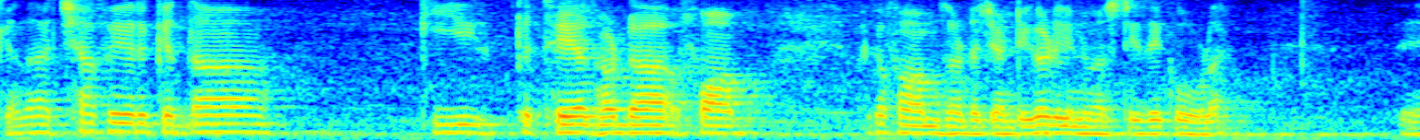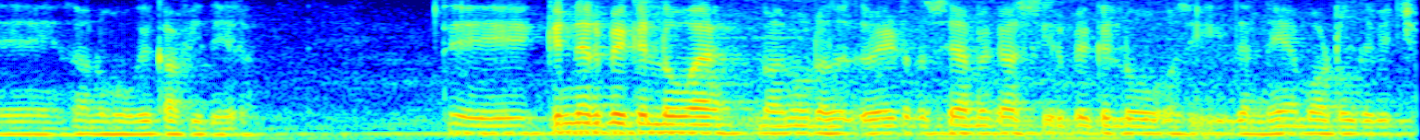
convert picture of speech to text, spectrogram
ਕਹਿੰਦਾ, ਅੱਛਾ, ਫਿਰ ਕਿੱਦਾਂ, ਕੀ, ਕਿੱਥੇ ਆ ਤੁਹਾਡਾ ਫਾਰਮ ਮੈਂ ਕਿਹਾ ਫਾਰਮ ਸਾਡਾ ਚੰਡੀਗੜ੍ਹ ਯੂਨੀਵਰਸਿਟੀ ਦੇ ਕੋਲ ਹੈ ਤੇ ਸਾਨੂੰ ਹੋ ਗਏ ਕਾਫੀ ਦੇਰ। ਤੇ ਕਿੰਨੇ ਰੁਪਏ ਕਿਲੋ ਹੈ? ਮੈਂ ਉਹਨੂੰ ਰੇਟ ਦੱਸਿਆ ਮੈਂ ਕਿਹਾ 80 ਰੁਪਏ ਕਿਲੋ ਅਸੀਂ ਦਿੰਨੇ ਆ ਬੋਟਲ ਦੇ ਵਿੱਚ।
